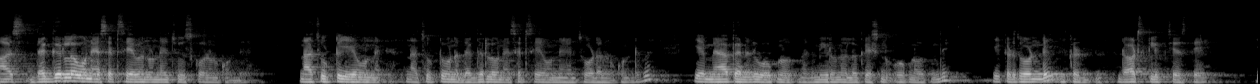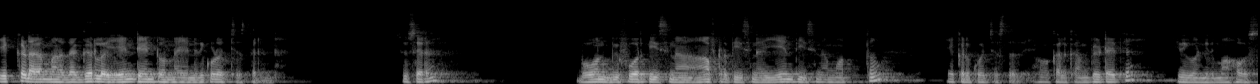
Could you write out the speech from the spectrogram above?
ఆ దగ్గరలో ఉన్న అసెట్స్ ఏమైనా ఉన్నాయో చూసుకోవాలనుకోండి నా చుట్టూ ఏమున్నాయి నా చుట్టూ ఉన్న దగ్గరలో ఉన్న అసెట్స్ ఏమున్నాయని చూడాలనుకుంటే ఈ మ్యాప్ అనేది ఓపెన్ అవుతుందండి. మీరున్న లొకేషన్ ఓపెన్ అవుతుంది. ఇక్కడ చూడండి ఇక్కడ డాట్స్ క్లిక్ చేస్తే ఇక్కడ మన దగ్గరలో ఏంటేంటి ఉన్నాయి అనేది కూడా వచ్చేస్తారండి. చూసారా? బోన్ బిఫోర్ తీసిన ఆఫ్టర్ తీసిన ఏం తీసినా మొత్తం ఇక్కడికి వచ్చేస్తుంది. ఒకవేళ కంప్లీట్ అయితే ఇదిగోండి ఇది మా హౌస్.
